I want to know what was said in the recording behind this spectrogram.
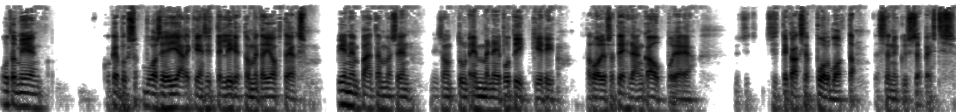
muutamien kokemusvuosien jälkeen sitten liiketoimintajohtajaksi pienempään tämmöiseen niin sanottuun M&A-putiikkiin, eli talo, jossa tehdään kauppoja ja nyt sitten kaksi ja puoli vuotta tässä nykyisessä pestissä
